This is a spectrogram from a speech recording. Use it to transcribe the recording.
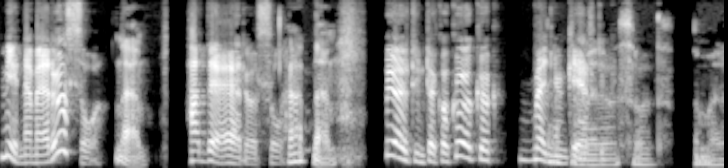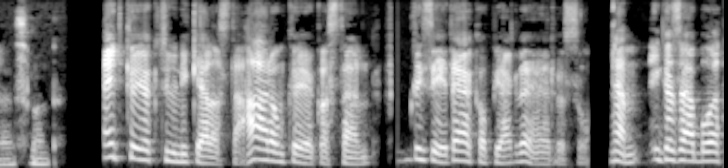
miért nem erről szól? Nem. Hát de erről szól. Hát nem. Eltűntek a kölkök, menjünk nem értük. erről szólt. Nem erről szólt. Egy kölyök tűnik el, aztán három kölyök, aztán tizét elkapják, de erről szól. Nem, igazából,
